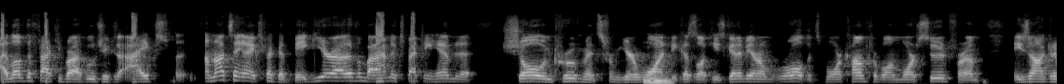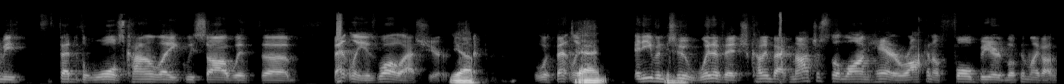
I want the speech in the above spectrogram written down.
I love the fact you brought up Uche because I I'm not saying I expect a big year out of him, but I'm expecting him to show improvements from year one mm-hmm. because look, he's going to be in a role that's more comfortable and more suited for him. He's not going to be fed to the wolves, kind of like we saw with uh, Bentley as well last year. Yeah, with Bentley. Yeah. And even too, Winovich coming back, not just the long hair, rocking a full beard, looking like a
